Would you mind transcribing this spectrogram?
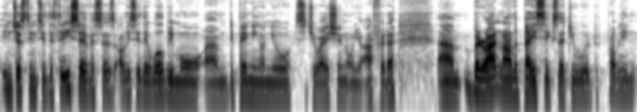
in just into the three services. Obviously, there will be more um, depending on your situation or your outfitter. Um, but right now, the basics that you would probably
